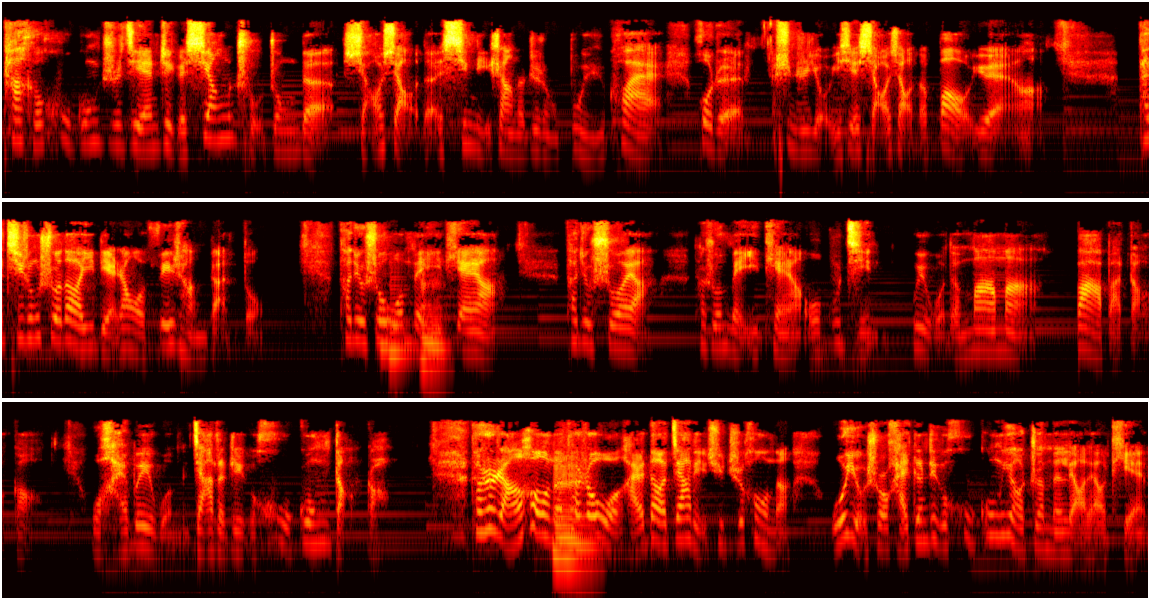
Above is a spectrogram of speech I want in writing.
他和护工之间这个相处中的小小的心理上的这种不愉快，或者甚至有一些小小的抱怨啊。他其中说到一点让我非常感动，他就说我每一天呀、他就说呀，他说每一天呀，我不仅为我的妈妈、爸爸祷告，我还为我们家的这个护工祷告。他说，然后呢？嗯他说我还到家里去之后呢，我有时候还跟这个护工要专门聊聊天，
